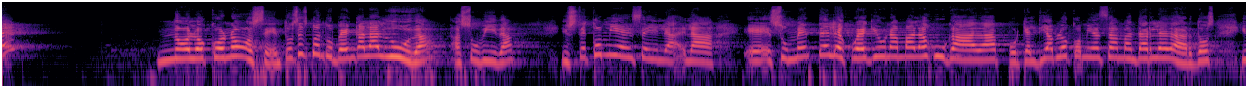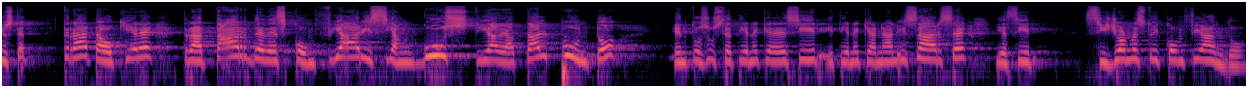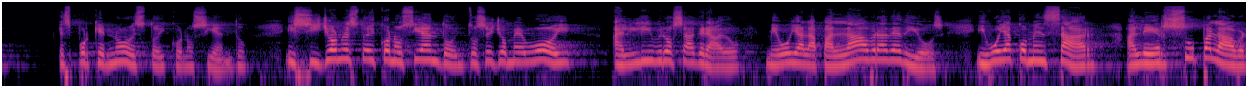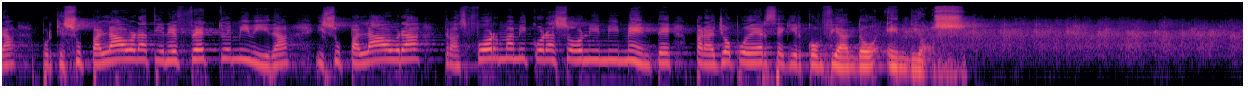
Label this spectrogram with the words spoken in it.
No lo conoce. Entonces cuando venga la duda a su vida y usted comience y la, eh, su mente le juegue una mala jugada porque el diablo comienza a mandarle dardos y usted trata o quiere tratar de desconfiar y se angustia de a tal punto, entonces usted tiene que decir y tiene que analizarse y decir, si yo no estoy confiando, es porque no estoy conociendo. Y si yo no estoy conociendo, entonces yo me voy al libro sagrado, me voy a la palabra de Dios y voy a comenzar a leer su palabra, porque su palabra tiene efecto en mi vida y su palabra transforma mi corazón y mi mente para yo poder seguir confiando en Dios.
